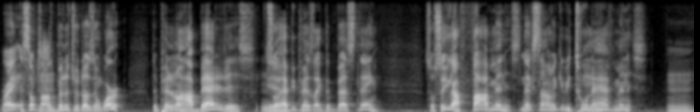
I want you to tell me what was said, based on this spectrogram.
right? And sometimes Benadryl doesn't work depending on how bad it is. So Yeah. EpiPen is like the best thing. So so you got five minutes. Next time it could be two and a half minutes. Mm.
